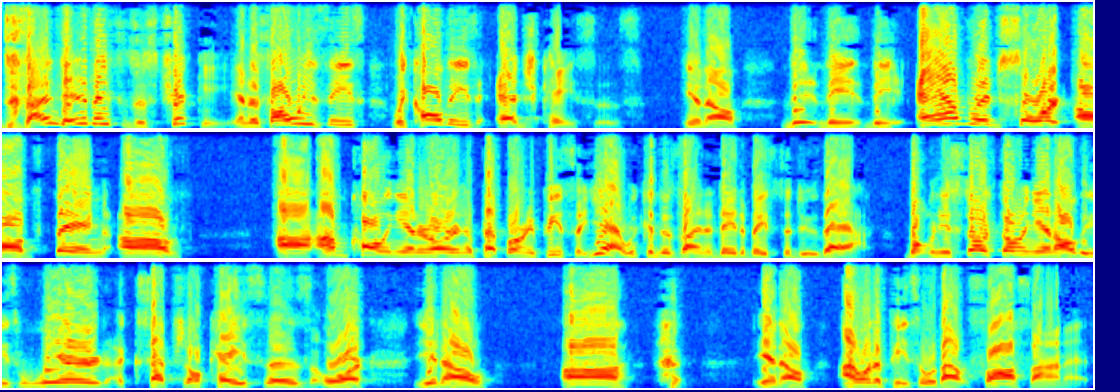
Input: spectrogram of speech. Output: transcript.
design databases is tricky, and it's always these. We call these edge cases. You know, the the the average sort of thing of uh, I'm calling in and ordering a pepperoni pizza. Yeah, we can design a database to do that. But when you start throwing in all these weird exceptional cases, or you know, uh, you know, I want a pizza without sauce on it,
